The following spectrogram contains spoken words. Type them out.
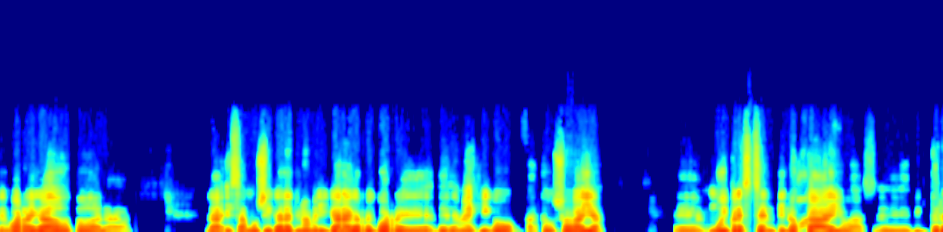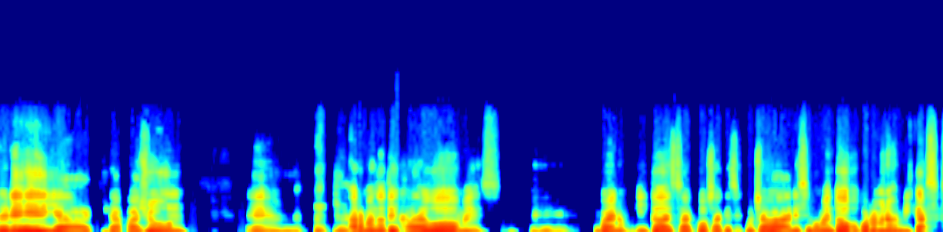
tengo arraigado toda la, esa música latinoamericana que recorre desde México hasta Ushuaia, eh, muy presente, Los Jaivas, eh, Víctor Heredia, Quilapayún, eh, Armando Tejada Gómez, bueno, y toda esa cosa que se escuchaba en ese momento, o por lo menos en mi casa.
